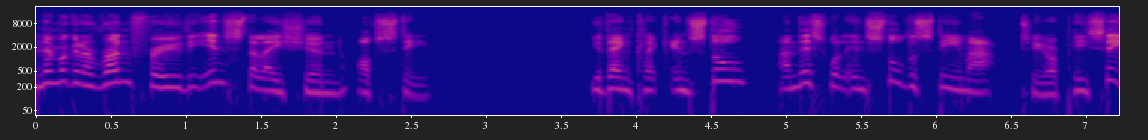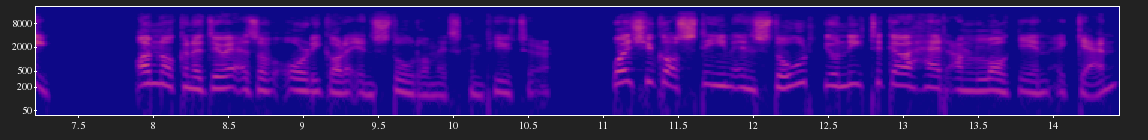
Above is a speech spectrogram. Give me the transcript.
and then we're going to run through the installation of Steam. You then click Install, and this will install the Steam app to your PC. I'm not going to do it as I've already got it installed on this computer. Once you've got Steam installed, you'll need to go ahead and log in again,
